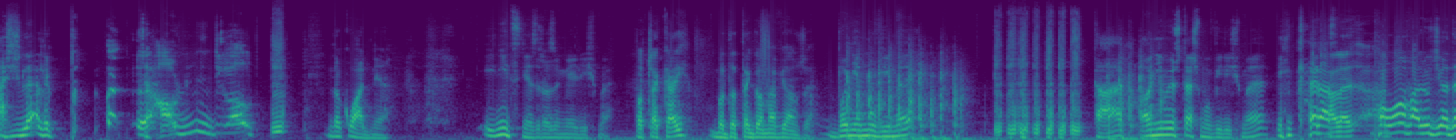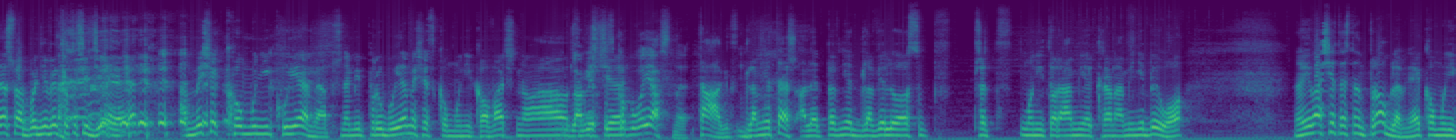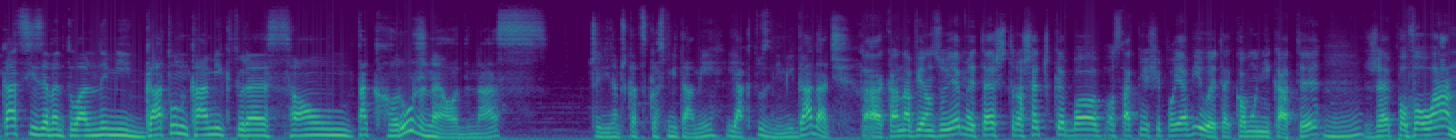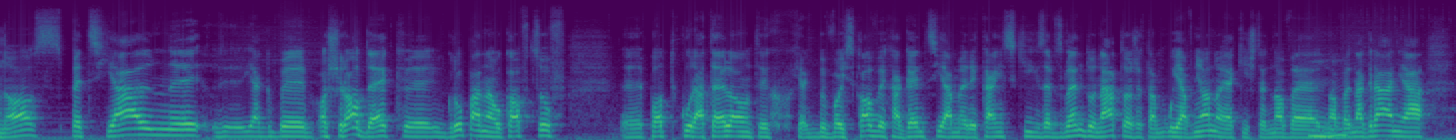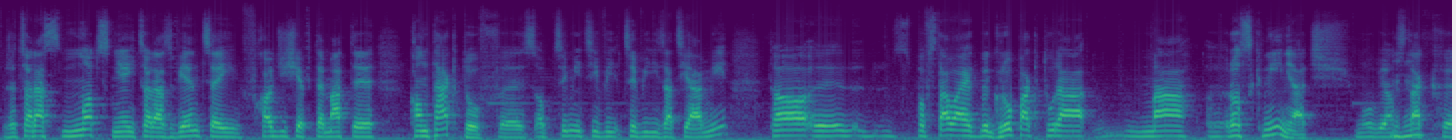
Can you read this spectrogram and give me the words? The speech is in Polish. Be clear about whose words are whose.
Speaker 1: A źle, ale... Dokładnie. I nic nie zrozumieliśmy.
Speaker 2: Poczekaj, bo do tego nawiążę.
Speaker 1: Bo nie mówimy... Tak, o nim już też mówiliśmy. I teraz
Speaker 2: Ale-
Speaker 1: połowa ludzi odeszła, bo nie wie, co tu się dzieje. A my się komunikujemy, a przynajmniej próbujemy się skomunikować. No a
Speaker 2: Dla mnie wszystko było jasne.
Speaker 1: Tak, dla mnie też, ale pewnie dla wielu osób przed monitorami, ekranami nie było. No i właśnie to jest ten problem, nie? Komunikacji z ewentualnymi gatunkami, które są tak różne od nas, czyli na przykład z kosmitami, jak tu z nimi gadać?
Speaker 2: Tak, a nawiązujemy też troszeczkę, bo ostatnio się pojawiły te komunikaty,
Speaker 1: Mhm.
Speaker 2: że powołano specjalny y, jakby ośrodek, y, grupa naukowców pod kuratelą tych jakby wojskowych agencji amerykańskich ze względu na to, że tam ujawniono jakieś te nowe,
Speaker 1: Mhm.
Speaker 2: nowe nagrania, że coraz mocniej, coraz więcej wchodzi się w tematy kontaktów y, z obcymi cywi- cywilizacjami, to y, powstała jakby grupa, która ma rozkminiać, mówiąc tak y,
